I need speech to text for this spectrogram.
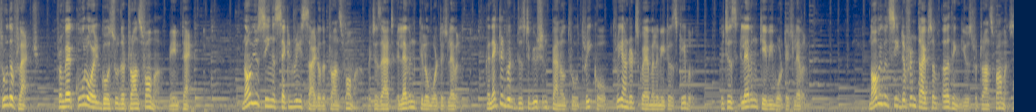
through the flange from where cool oil goes to the transformer main tank. Now you're seeing a secondary side of the transformer, which is at 11 kV level, connected with distribution panel through 3 core 300 square millimeters cable, which is 11 kV voltage level. Now we will see different types of earthing used for transformers.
